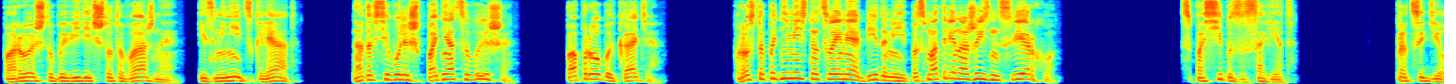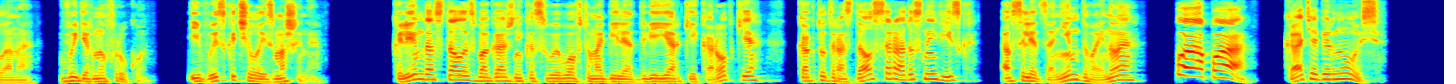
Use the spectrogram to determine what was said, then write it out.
Порой, чтобы видеть что-то важное, изменить взгляд, надо всего лишь подняться выше. Попробуй, Катя. Просто поднимись над своими обидами и посмотри на жизнь сверху. Спасибо за совет. Процедила она, выдернув руку, и выскочила из машины. Клим достал из багажника своего автомобиля две яркие коробки, как тут раздался радостный визг, а вслед за ним двойное «Папа!». Катя обернулась.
